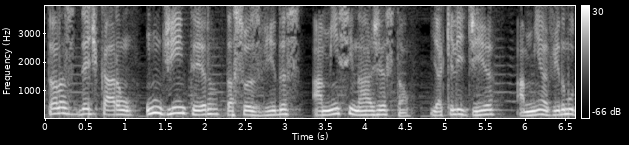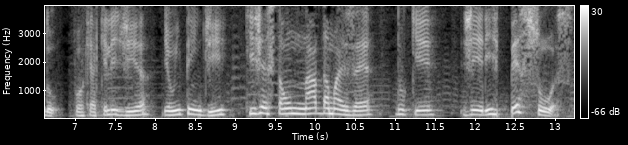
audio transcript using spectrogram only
Então elas dedicaram um dia inteiro das suas vidas a me ensinar a gestão. E aquele dia a minha vida mudou, porque aquele dia eu entendi que gestão nada mais é do que gerir pessoas,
